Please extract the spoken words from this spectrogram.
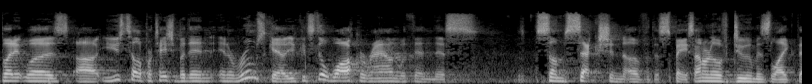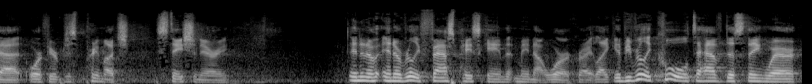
But it was, uh, you used teleportation, but then in a room scale, you could still walk around within this, some section of the space. I don't know if Doom is like that or if you're just pretty much stationary. And in a, in a really fast paced game, that may not work, right? Like, it'd be really cool to have this thing where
